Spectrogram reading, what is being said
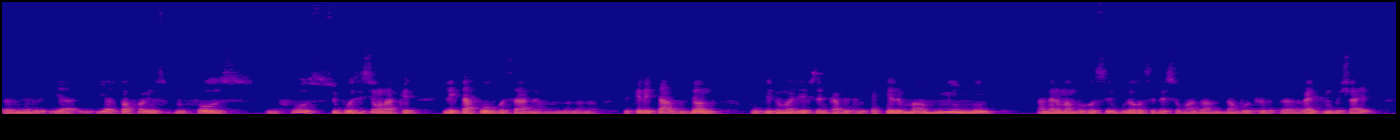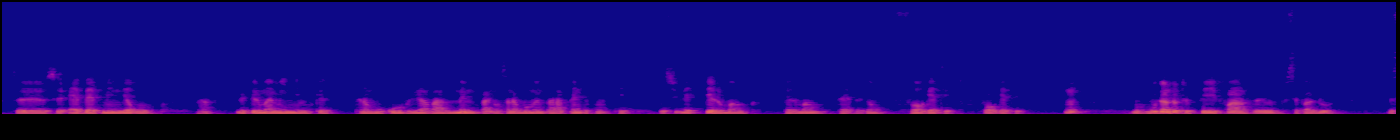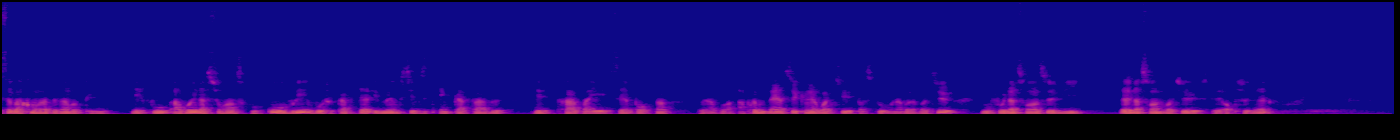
Euh, il y, a, parfois une, fausse, supposition là que l'État couvre ça. Non, non, non, non. Ce que l'État vous donne pour vous dédommager vous êtes est tellement minime. En allemand, vous, le recevez sûrement dans, votre euh, ce, ce EBEP Minderung. Hein? Est tellement minime que ça ne vous couvrira même pas. Donc, ça ne vaut même pas la peine de compter dessus. Il est tellement, tellement faible. Donc, forget it. Forget it. Hein? vous, dans d'autres pays, France, euh, je sais pas d'où, je ne sais pas comment on dans votre pays, mais il faut avoir une assurance pour couvrir votre capital humain si vous êtes incapable de travailler. C'est important de l'avoir. Après, il y a ceux qui ont la voiture, parce que vous n'avez pas la voiture, il vous faut une assurance vie, euh, une assurance voiture, c'est optionnel.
